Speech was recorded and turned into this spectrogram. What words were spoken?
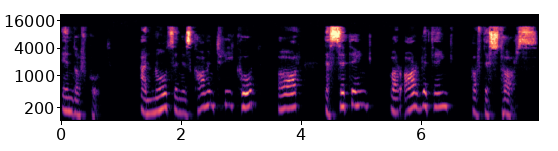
end of quote. And notes in his commentary, quote, or the setting or orbiting of the stars.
